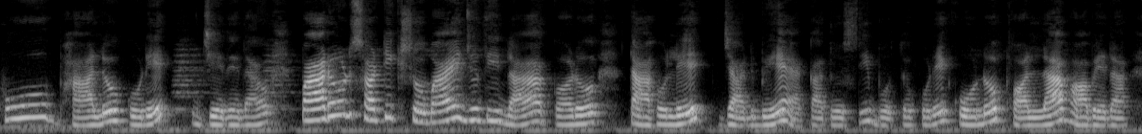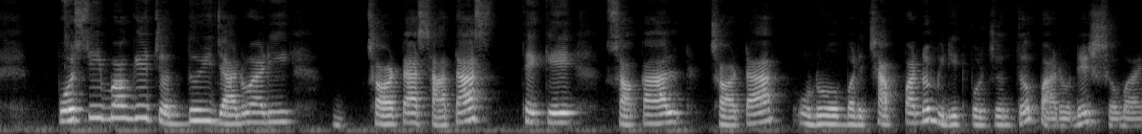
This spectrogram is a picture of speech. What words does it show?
খুব ভালো করে জেনে নাও। পারণ সঠিক সময় যদি না করো, তাহলে জানবে একাদশী ব্রত করে কোনো ফল লাভ হবে না। পশ্চিমবঙ্গে চোদ্দোই জানুয়ারি ছটা সাতাশ থেকে সকাল ছটা উনো মানে ছাপ্পান্ন মিনিট পর্যন্ত পালনের সময়।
